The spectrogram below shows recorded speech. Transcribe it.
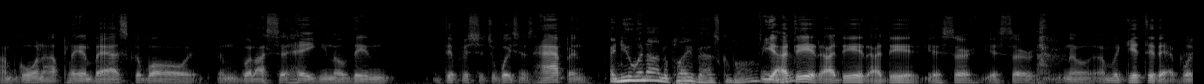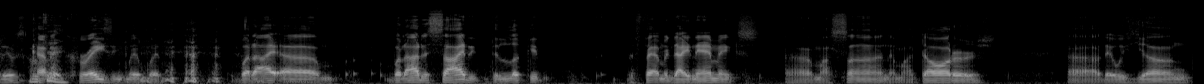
I'm going out playing basketball, and, and but I said, hey, you know, then different situations happen. And you went on to play basketball. Yeah, yes? I did. I did. I did. Yes, sir. Yes, sir. you know, I'm gonna get to that, but it was kind of okay. crazy, man. But but I um, but I decided to look at the family dynamics. Uh, my son and my daughters, uh, they was young,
